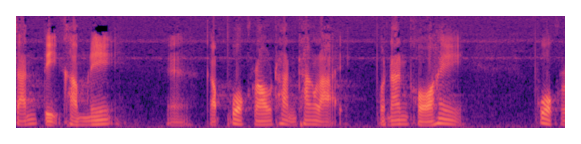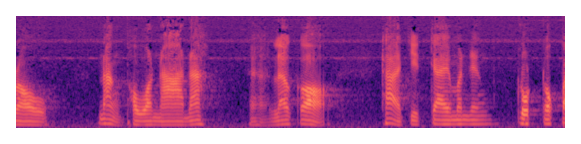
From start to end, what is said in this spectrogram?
สันติคำนี้กับพวกเราท่านทั้งหลาย เพราะนั้นขอให้พวกเรานั่งภาวนานะแล้วก็ถ้าจิตใจมันยังหลุดออกไป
